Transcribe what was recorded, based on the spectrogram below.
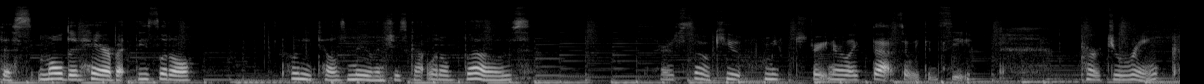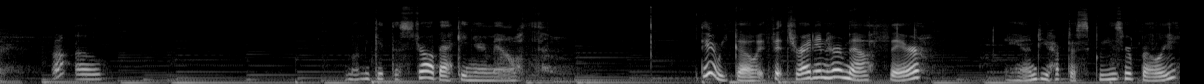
this molded hair, but these little ponytails move and she's got little bows. They're so cute. Let me straighten her like that so we can see her drink. Uh-oh. Mommy, get the straw back in your mouth. There we go. It fits right in her mouth there. And you have to squeeze her belly.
